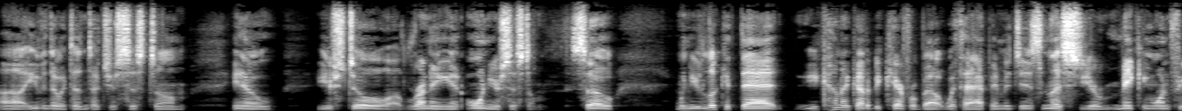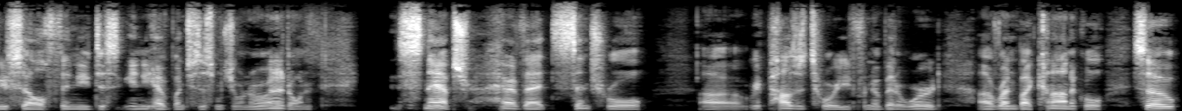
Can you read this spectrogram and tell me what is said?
uh, even though it doesn't touch your system, you know you're still running it on your system. So when you look at that, you kind of got to be careful about with app images, unless you're making one for yourself and you just and you have a bunch of systems you want to run it on. Snaps have that central uh, repository, for no better word, uh, run by Canonical. So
